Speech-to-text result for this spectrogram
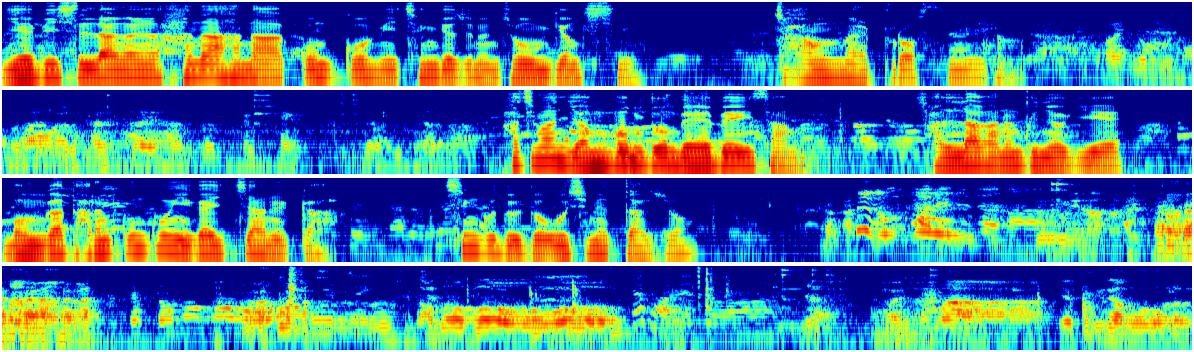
예비 신랑을 하나하나 꼼꼼히 챙겨주는 조은경 씨. 정말 부럽습니다. 하지만 연봉도 4배 이상. 잘 나가는 그녀기에 뭔가 다른 꿍꿍이가 있지 않을까. 친구들도 의심했다죠. 너무 잘해주잖아. 진짜 떠먹어. 먹어. 진짜 잘해줘. 진짜. 엄마. 야, 승나 먹어.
